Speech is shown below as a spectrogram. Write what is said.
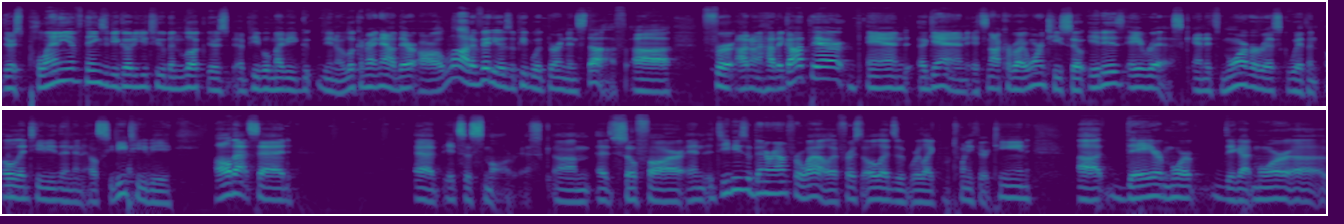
There's plenty of things. If you go to YouTube and look, there's uh, people might be you know looking right now. There are a lot of videos of people with burned-in stuff. Uh, for I don't know how they got there. And again, it's not covered by warranty, so it is a risk, and it's more of a risk with an OLED TV than an LCD TV. All that said, uh, it's a small risk um, as so far. And the TVs have been around for a while. At first, OLEDs were like 2013. Uh, they are more. They got more uh,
